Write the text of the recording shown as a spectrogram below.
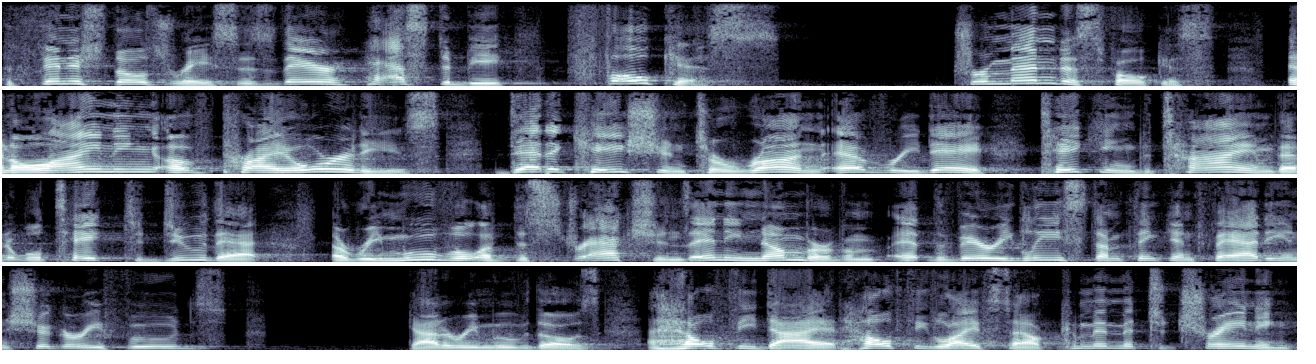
to finish those races, there has to be focus, tremendous focus, an aligning of priorities, dedication to run every day, taking the time that it will take to do that, a removal of distractions, any number of them. At the very least, I'm thinking fatty and sugary foods Got to remove those. A healthy diet, healthy lifestyle, commitment to training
